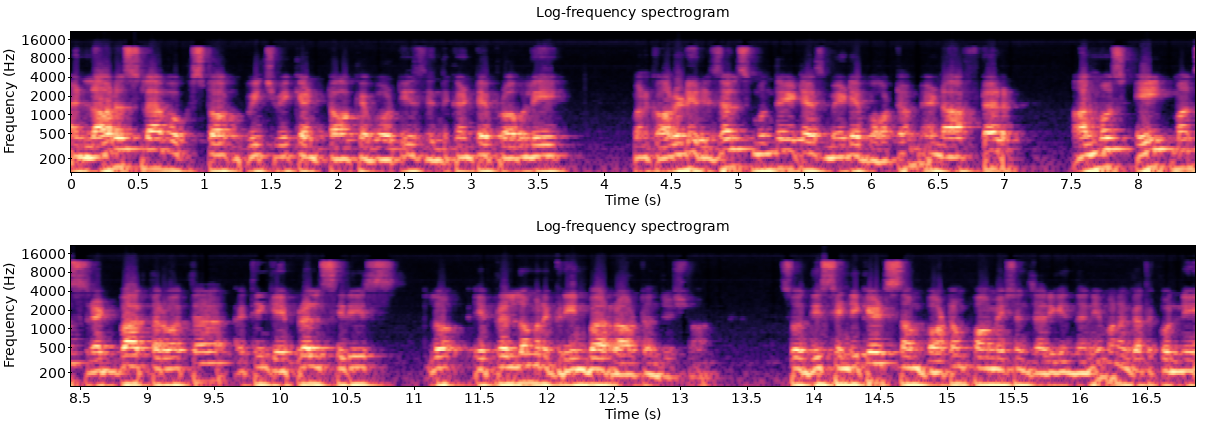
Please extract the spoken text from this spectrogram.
అండ్ లారస్ ల్యాబ్ ఒక stock which we can talk about is ఎందుకంటే ప్రాబ్లీ మనకు ఆల్రెడీ రిజల్ట్స్ ముందే it has made a bottom and after almost eight months red bar తర్వాత ఐ థింక్ ఏప్రిల్ సిరీస్లో ఏప్రిల్లో మన గ్రీన్ బార్ రావటం చూసాం so this indicate some bottom formation జరిగిందని మనం గత కొన్ని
